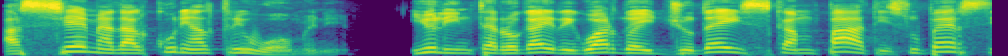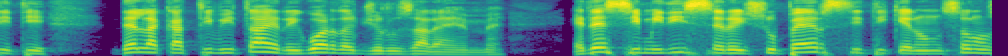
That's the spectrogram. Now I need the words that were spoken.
assieme ad alcuni altri uomini. Io li interrogai riguardo ai giudei scampati, superstiti della cattività e riguardo a Gerusalemme. Ed essi mi dissero i superstiti che, sono,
